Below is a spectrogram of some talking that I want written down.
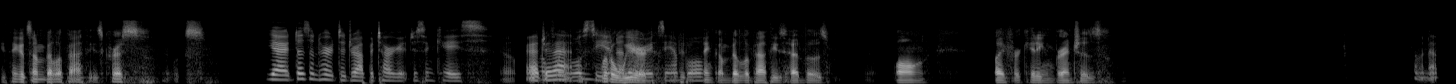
you think it's umbellapathes, Chris? It looks Yeah, it doesn't hurt to drop a target just in case. Roger Hopefully that. we'll it's see a little another weird. example. I didn't think umbellapathes had those you know, long bifurcating branches. Coming up.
